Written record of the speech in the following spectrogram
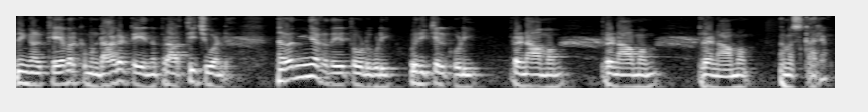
നിങ്ങൾക്കേവർക്കും ഉണ്ടാകട്ടെ എന്ന് പ്രാർത്ഥിച്ചുകൊണ്ട് നിറഞ്ഞ ഹൃദയത്തോടുകൂടി ഒരിക്കൽ കൂടി പ്രണാമം പ്രണാമം. പ്രണാമം. നമസ്കാരം.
